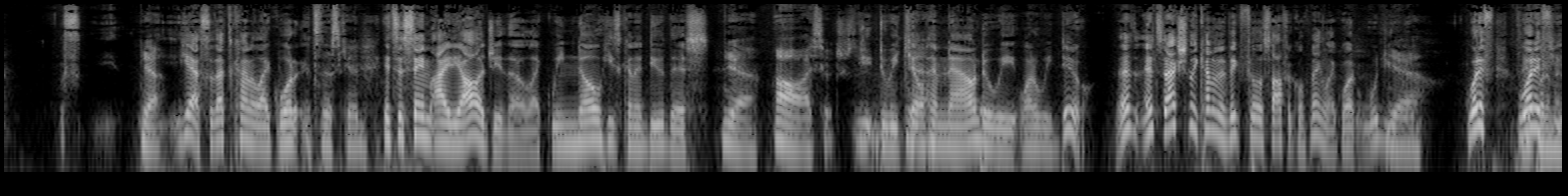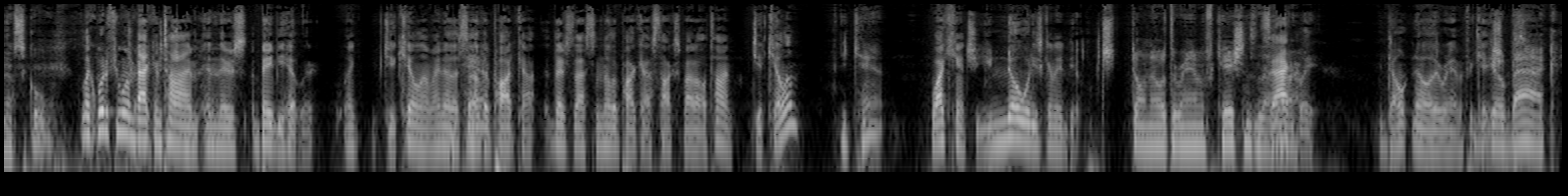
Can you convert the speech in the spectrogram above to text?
Yeah, Yeah, so that's kind of like what it's this kid. it's the same ideology though. Like we know he's gonna do this. Yeah. Oh, I see what you're saying. Do we kill Yeah. him now? Do we? What do we do? That's, it's actually kind of a big philosophical thing. Like, what would you? Yeah. Do? What if? They What put if? him You, in a school? like, what if you went try back in time and there's a baby Hitler? Like, do you kill him? I know that's another podcast. There's that's another podcast talks about all the time. Do you kill him? You can't. Why can't you? You know what he's gonna do. Just Don't know what the ramifications of that Exactly. You don't know the are. You ramifications. go back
